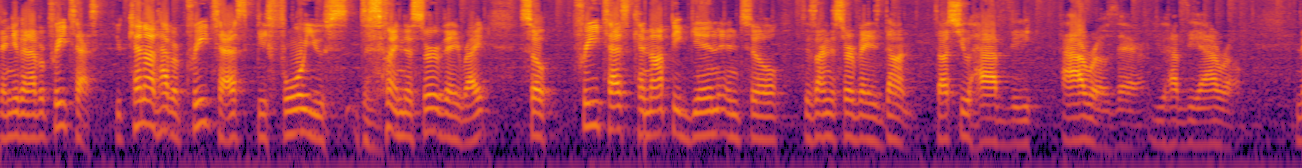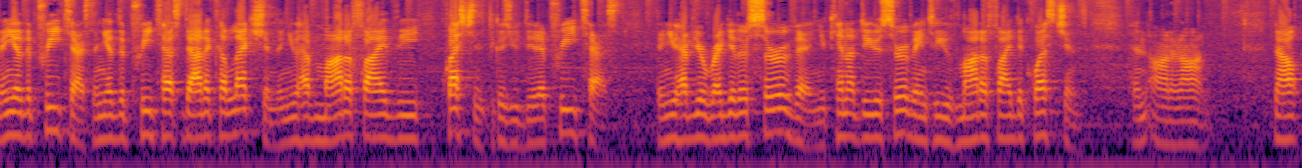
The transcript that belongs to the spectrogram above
then you're going to have a pretest. You cannot have a pretest before you design the survey, right? So pretest cannot begin until design the survey is done. Thus you have the arrow there. You have the arrow. And then you have the pretest. Then you have the pretest data collection. Then you have modified the questions because you did a pretest. Then you have your regular survey. And you cannot do your survey until you've modified the questions and on and on. Now,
